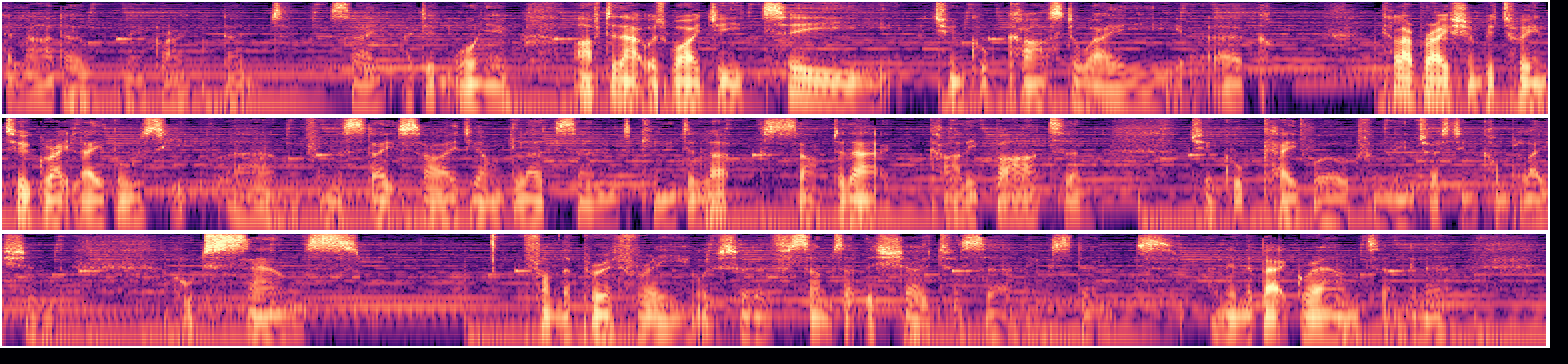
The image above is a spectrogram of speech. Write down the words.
Helado Negro, don't say I didn't warn you. After that was YGT, a tune called Castaway, a collaboration between two great labels um, from the stateside, Young Bloods and King Deluxe. After that, Carly Barton, a tune called Cave World from the interesting compilation called Sounds from the Periphery, which sort of sums up this show to a certain extent. And in the background, I'm going to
